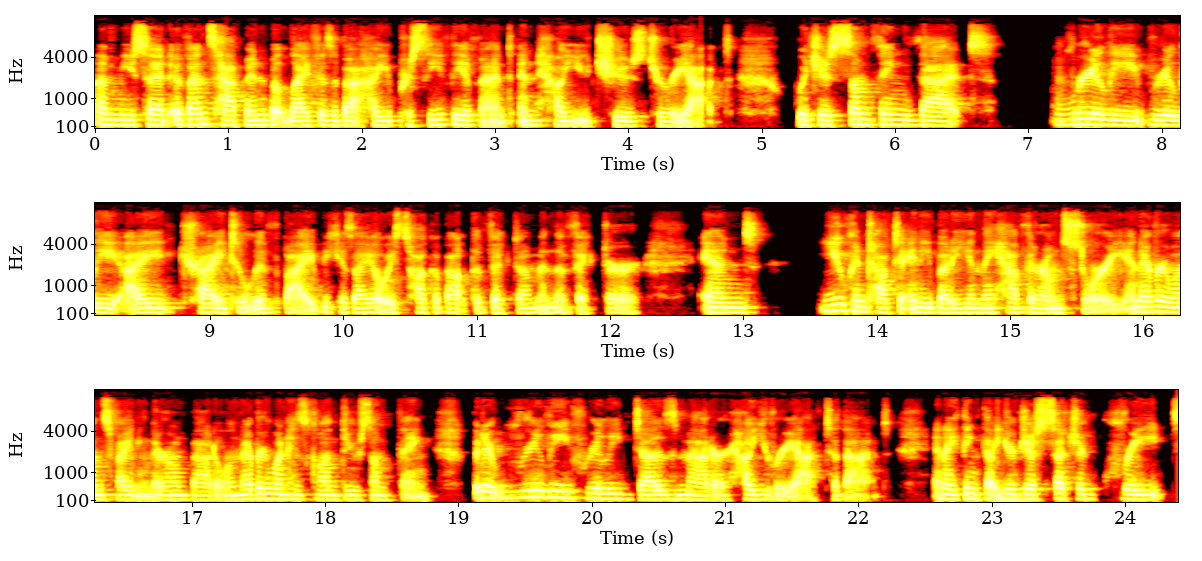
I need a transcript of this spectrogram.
Um, you said events happen, but life is about how you perceive the event and how you choose to react, which is something that really, really I try to live by because I always talk about the victim and the victor. And you can talk to anybody and they have their own story, and everyone's fighting their own battle, and everyone has gone through something. But it really, really does matter how you react to that. And I think that you're mm-hmm. just such a great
